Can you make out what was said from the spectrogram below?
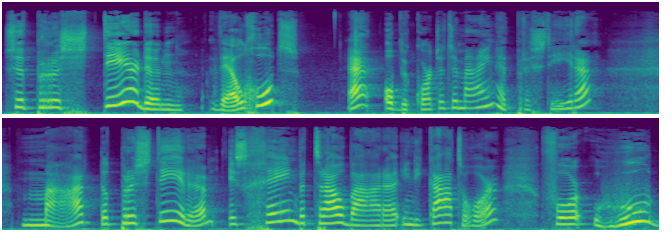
Ze presteerden wel goed. Hè, op de korte termijn, het presteren. Maar dat presteren is geen betrouwbare indicator voor hoe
